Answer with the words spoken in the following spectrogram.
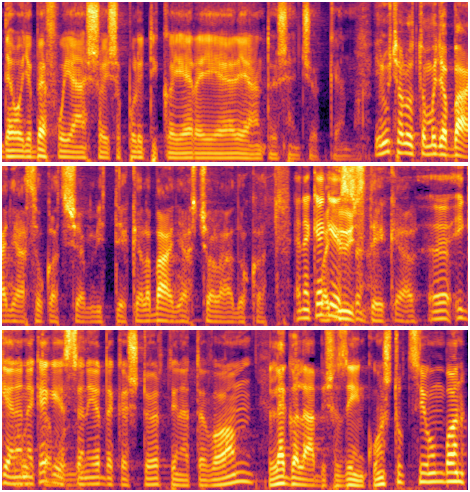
de hogy a befolyása és a politikai ereje jelentősen csökken. Én úgy hallottam, hogy a bányászokat sem vitték el, a bányász családokat. Ennek Vagy egészen, űzték el. Igen, ennek egészen mondod. érdekes története van, legalábbis az én konstrukciómban.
